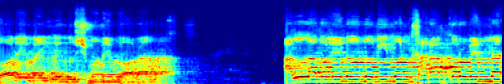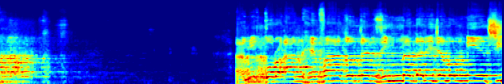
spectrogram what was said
ঘরে বাইরে দুশ্মনে ভরা। আল্লাহ বলেন নবী, মন খারাপ করবেন না। আমি কোরআন হেফাজতের জিম্মাদারি যেমন নিয়েছি,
